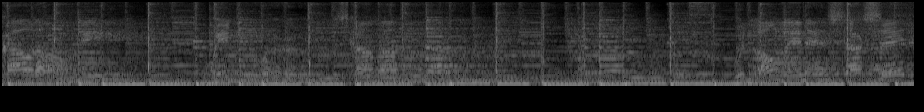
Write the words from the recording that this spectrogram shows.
call on me when your world has come undone. When loneliness starts setting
